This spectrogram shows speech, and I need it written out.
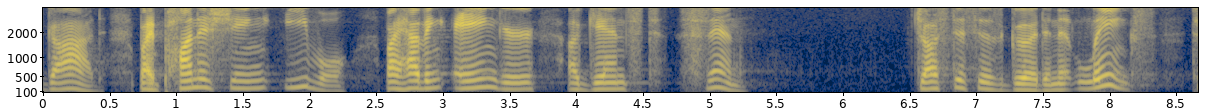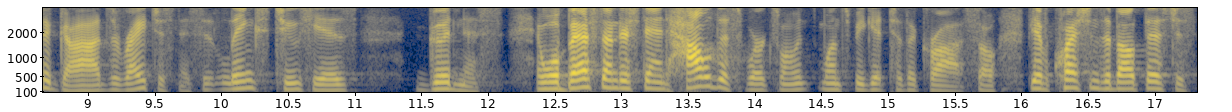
God, by punishing evil, by having anger against sin. Justice is good, and it links to God's righteousness, it links to His goodness. And we'll best understand how this works once we get to the cross. So if you have questions about this, just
